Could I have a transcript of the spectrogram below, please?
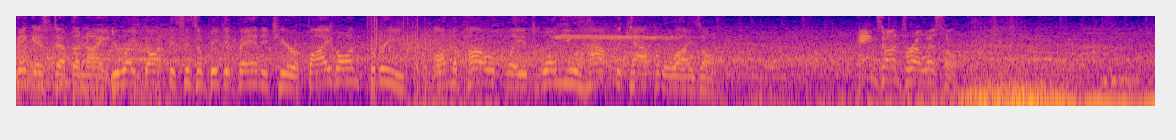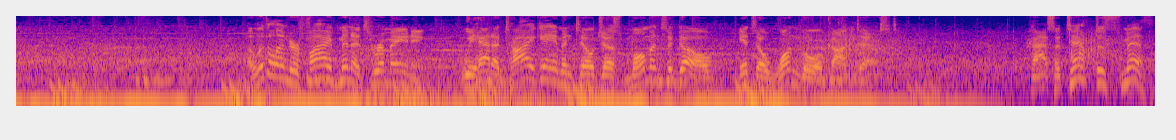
biggest of the night. You're right, Doc. This is a big advantage here. A five on three on the power play. It's one you have to capitalize on. Hangs on for a whistle. A little under five minutes remaining. We had a tie game until just moments ago. It's a one-goal contest. Pass attempt to Smith.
